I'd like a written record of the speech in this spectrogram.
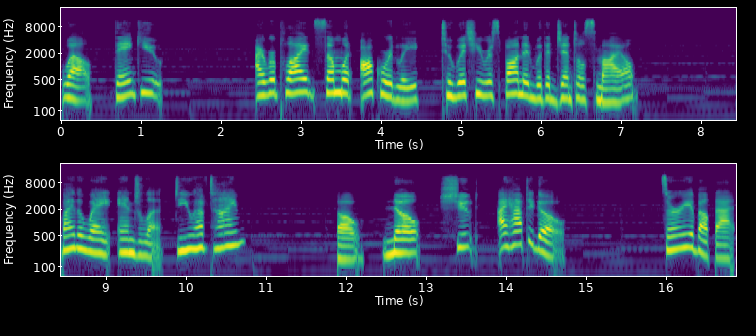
Well, thank you. I replied somewhat awkwardly, to which he responded with a gentle smile. By the way, Angela, do you have time? Oh, no, shoot, I have to go. Sorry about that.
